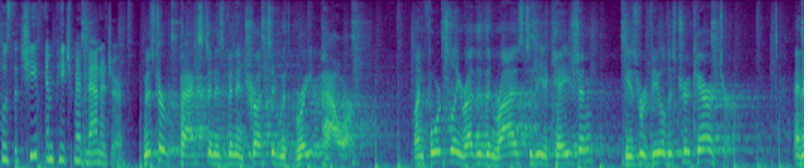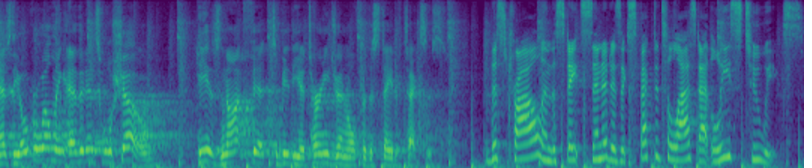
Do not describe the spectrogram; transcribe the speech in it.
who's the chief impeachment manager. Mr. Paxton has been entrusted with great power. Unfortunately, rather than rise to the occasion, he has revealed his true character. And as the overwhelming evidence will show, he is not fit to be the Attorney General for the state of Texas. This trial in the state Senate is expected to last at least two weeks.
